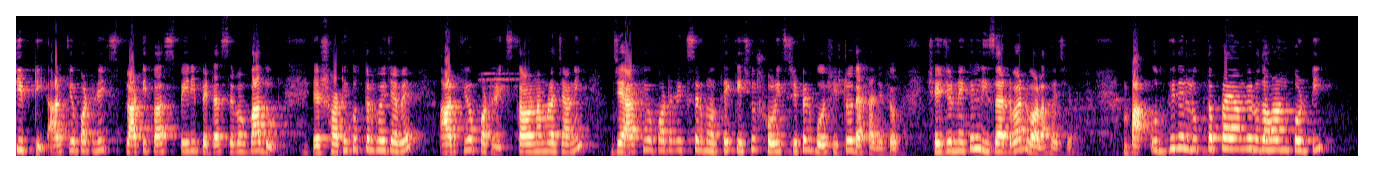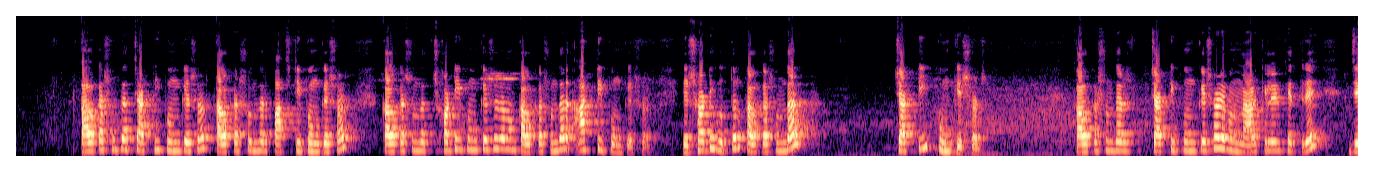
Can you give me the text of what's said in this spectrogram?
জীবটি? আর্কিওপটেরিক্স, প্লাটিপাস, পেরিপেটাস এবং বাদুর এর সঠিক উত্তর হয়ে যাবে আর্কিওপটেরিক্স, কারণ আমরা জানি যে আর্কিওপটেরিক্সের মধ্যে কিছু সরীসৃপের বৈশিষ্ট্য দেখা যেত, সেই জন্য একে লিজার্ড বার্ড বলা হয়েছে। বা উদ্ভিদের লুপ্তপ্রায় অঙ্গের উদাহরণ কোনটি? কালকাসুন্দার চারটি পুঙ্কেশ্বর কালকাসুন্দার পাঁচটি পুঙ্কেশ্বর কালকাসুন্দার ছটি পুঙ্কেশ্বর এবং কালকাসুন্দার আটটি পুঙ্কেশ্বর এর সঠিক উত্তর কালকাসুন্দার চারটি পুঙ্কেশ্বর কালকাসুন্দার চারটি পুঙ্কেশ্বর এবং নারকেলের ক্ষেত্রে যে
